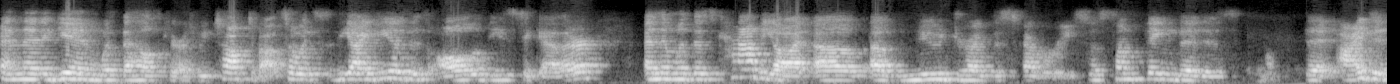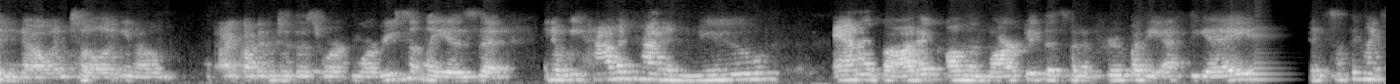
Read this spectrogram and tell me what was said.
and then again, with the healthcare, as we talked about. So it's the idea is all of these together. And then with this caveat of, of new drug discovery. So something that is that I didn't know until, you know, I got into this work more recently is that, you know, we haven't had a new antibiotic on the market that's been approved by the FDA something like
